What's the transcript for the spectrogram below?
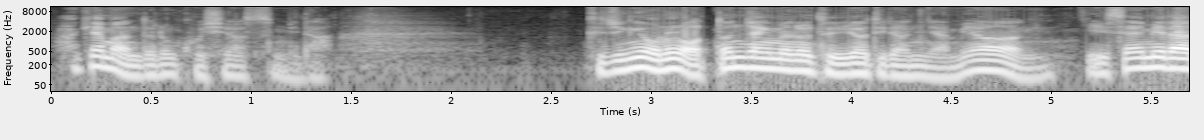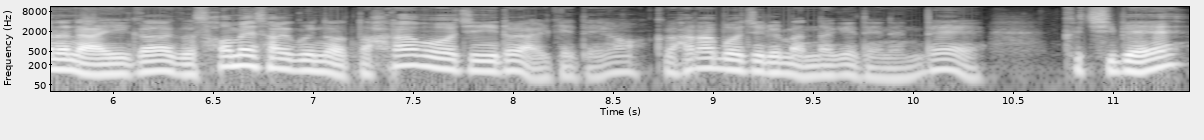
하게 만드는 곳이었습니다. 그 중에 오늘 어떤 장면을 들려드렸냐면 이 샘이라는 아이가 그 섬에 살고 있는 어떤 할아버지를 알게 돼요. 그 할아버지를 만나게 되는데 그 집에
